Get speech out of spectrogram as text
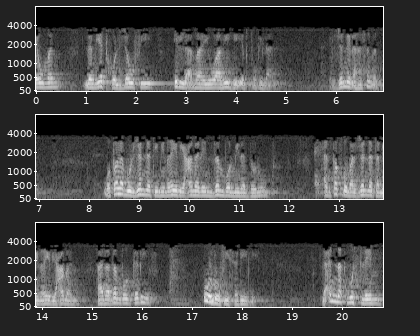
يوما لم يدخل جوفي إلا ما يواريه إبط بلال. الجنة لها ثمن. وطلب الجنة من غير عمل ذنب من الذنوب. أن تطلب الجنة من غير عمل هذا ذنب كبير. أوذوا في سبيلي. لأنك مسلم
